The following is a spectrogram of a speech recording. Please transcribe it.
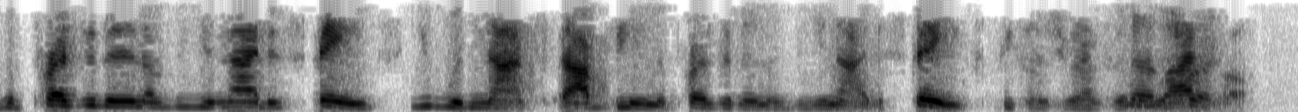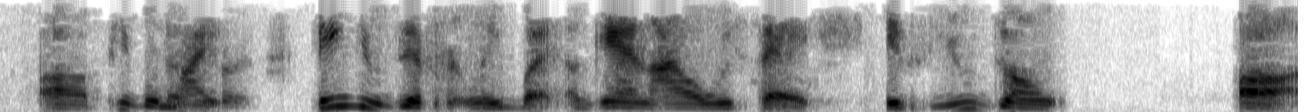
the president of the United States, you would not stop being the president of the United States because you have vitiligo. Right. Uh, people That's might right. see you differently, but again, I always say, if you don't uh,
